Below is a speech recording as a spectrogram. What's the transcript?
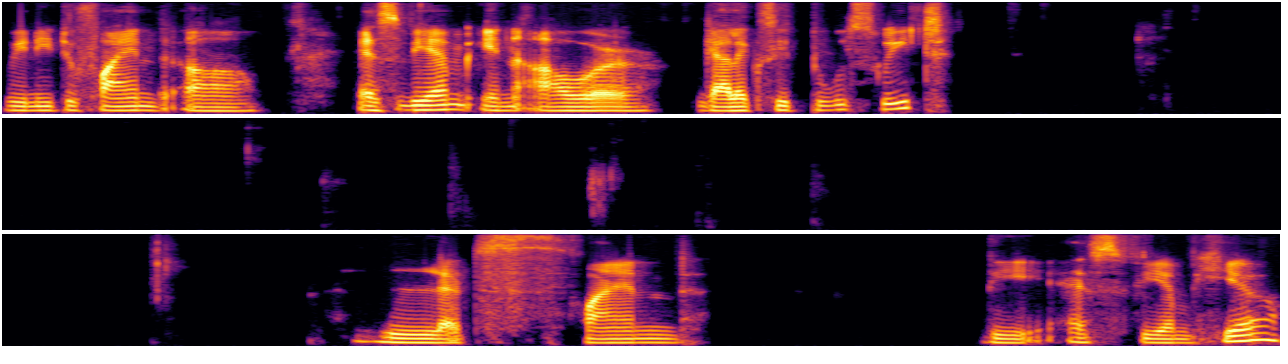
we need to find uh, SVM in our Galaxy tool suite. Let's find the SVM here.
